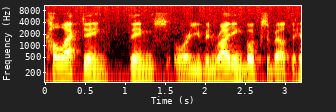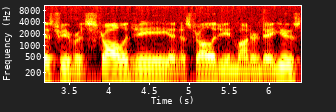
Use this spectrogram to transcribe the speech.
collecting things or you've been writing books about the history of astrology and astrology in modern day use.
